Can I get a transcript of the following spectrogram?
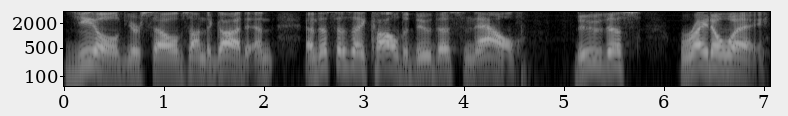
yield yourselves unto God. And, and this is a call to do this now. Do this right away.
